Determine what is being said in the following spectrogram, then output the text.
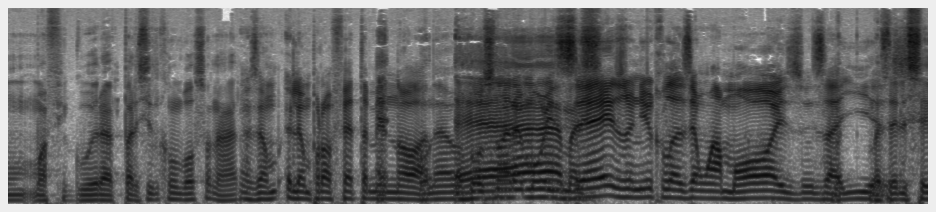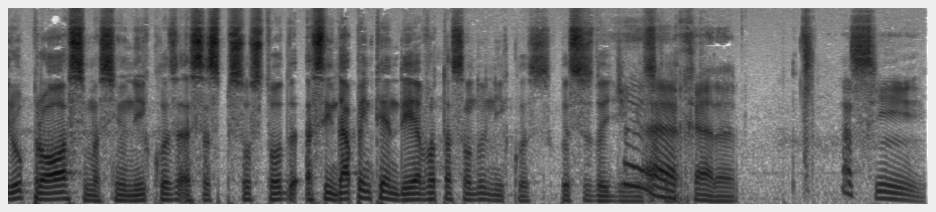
uma figura parecida com o Bolsonaro. Mas é um- ele é um profeta menor, o- né? O é, Bolsonaro é mas- Moisés, o Nicolas é um Amós, um Isaías. Mas ele seria o próximo, assim, o Nicolas, essas pessoas todas. Assim, dá pra entender a votação do Nicolas com esses doidinhos. É, cara. cara. Assim.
